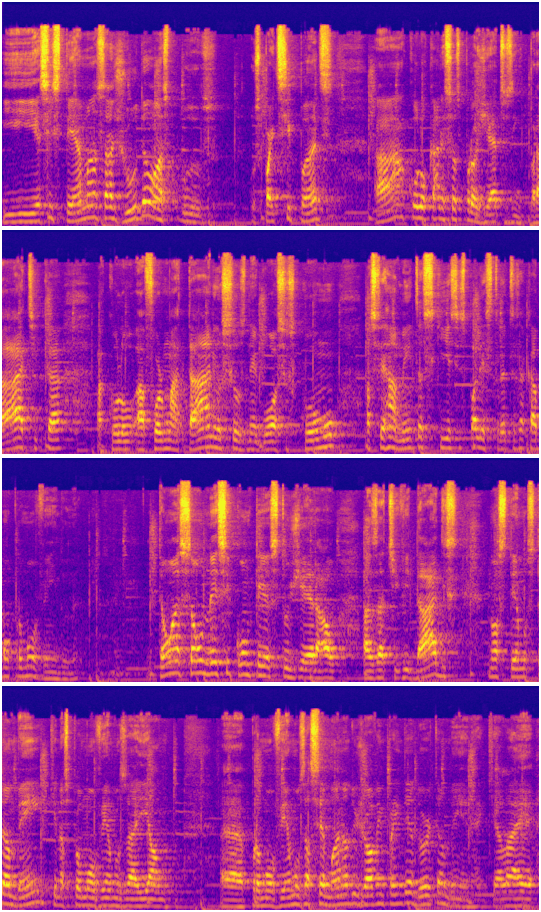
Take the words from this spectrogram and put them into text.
E esses temas ajudam as, os, os participantes a colocarem seus projetos em prática, a, a formatarem os seus negócios como as ferramentas que esses palestrantes acabam promovendo. Né? Então são nesse contexto geral as atividades. Nós temos também que nós promovemos aí a um, uh, promovemos a Semana do Jovem Empreendedor também, né? Que ela é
